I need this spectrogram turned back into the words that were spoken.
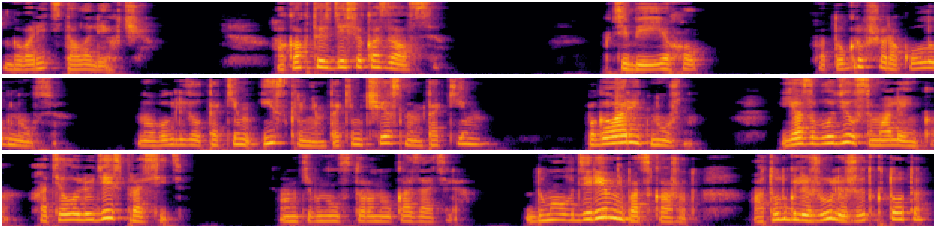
Говорить стало легче. «А как ты здесь оказался?» «К тебе ехал». Фотограф широко улыбнулся, но выглядел таким искренним, таким честным, таким... «Поговорить нужно. Я заблудился маленько. Хотел у людей спросить». Он кивнул в сторону указателя. «Думал, в деревне подскажут, а тут, гляжу, лежит кто-то.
